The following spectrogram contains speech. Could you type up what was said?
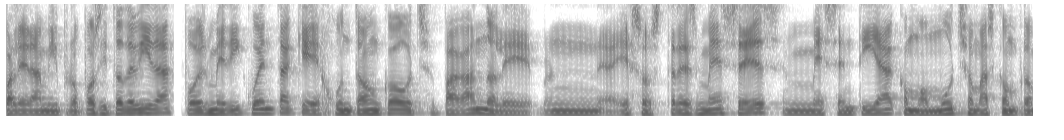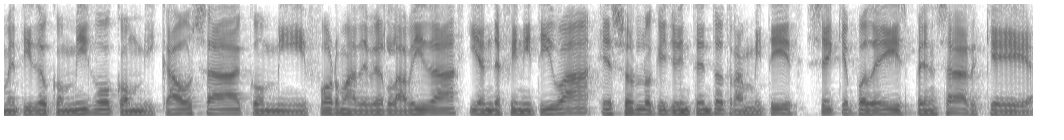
Cuál era mi propósito de vida, pues me di cuenta que junto a un coach pagándole mm, esos tres meses me sentía como mucho más comprometido conmigo, con mi causa, con mi forma de ver la vida y en definitiva eso es lo que yo intento transmitir. Sé que podéis pensar que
